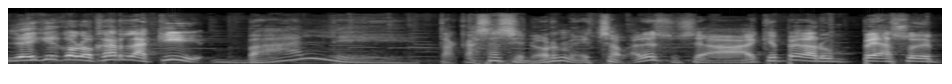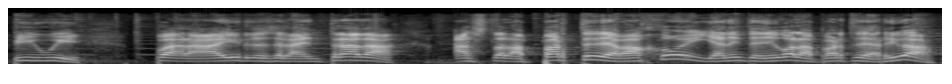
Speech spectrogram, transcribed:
Y hay que colocarla aquí Vale Esta casa es enorme, chavales O sea, hay que pegar un pedazo de piwi Para ir desde la entrada hasta la parte de abajo Y ya ni te digo a la parte de arriba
